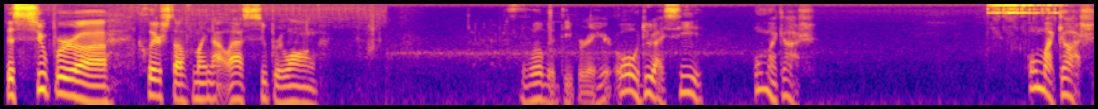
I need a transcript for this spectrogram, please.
this super uh, clear stuff might not last super long. It's a little bit deeper right here. Oh, dude, I see. Oh my gosh. Oh my gosh.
